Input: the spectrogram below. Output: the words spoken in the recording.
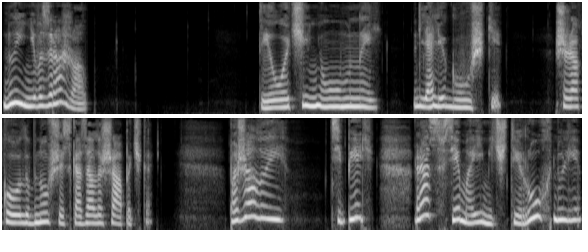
но и не возражал. «Ты очень умный для лягушки», широко улыбнувшись, сказала Шапочка. «Пожалуй, теперь, раз все мои мечты рухнули,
